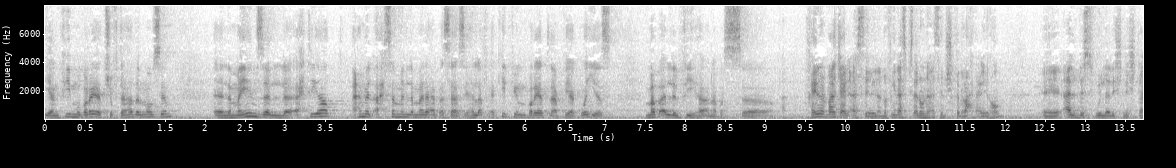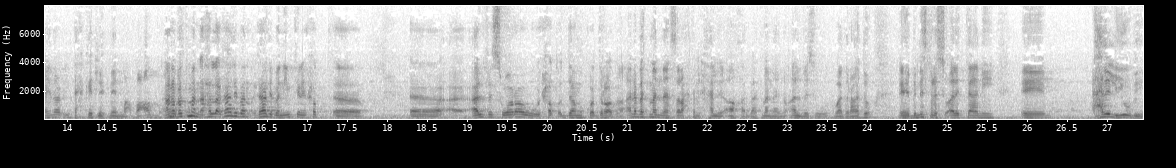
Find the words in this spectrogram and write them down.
يعني في مباريات شفتها هذا الموسم آه، لما ينزل احتياط عمل أحسن من لما لعب أساسي. هلأ أكيد في مباريات لعب فيها كويس ما بقلل فيها أنا بس آه، خلينا نراجع الاسئله لأنه في ناس بيسألونا أسئلة شكل راحت عليهم. ألفيس ولا ليشنشتاينر أنت حكيت الاثنين مع بعض. أنا بتمنى. هلأ غالبا غالبا يمكن يحط آه آه ألفيس ورا ويحط قدامه كوادرادو. أنا بتمنى صراحة من الحل الآخر بتمنى إنه ألفيس وكوادرادو. إيه، بالنسبة للسؤال الثاني هل اليوفي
